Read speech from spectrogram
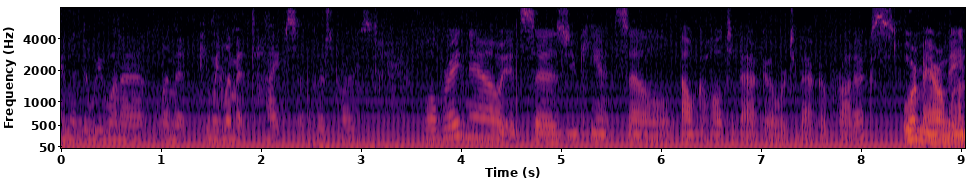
And then do we wanna limit, can we limit types of postcards? Well, right now, it says you can't sell alcohol, tobacco, or tobacco products. Or marijuana.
